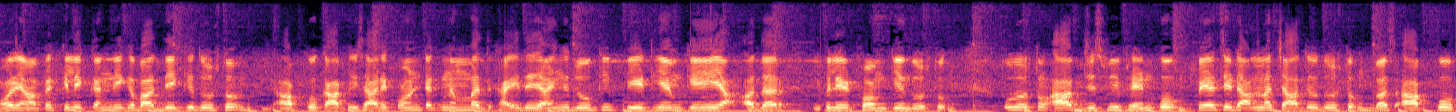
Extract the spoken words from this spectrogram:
और यहाँ पे क्लिक करने के बाद देखिए दोस्तों, आपको काफ़ी सारे कॉन्टैक्ट नंबर दिखाई दे जाएँगे जो कि पेटीएम के हैं या अदर प्लेटफॉर्म के हैं दोस्तों। तो दोस्तों, आप जिस भी फ्रेंड को पैसे डालना चाहते हो दोस्तों, बस आपको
